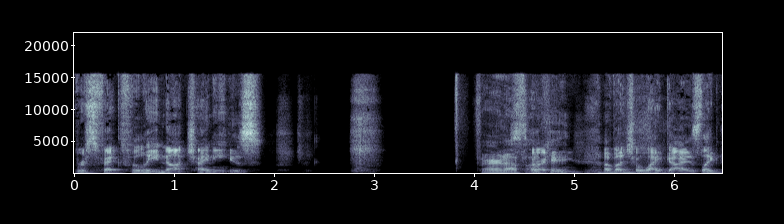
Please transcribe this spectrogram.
respectfully, not Chinese. Fair enough. Starring Okay. a bunch of white guys. Like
